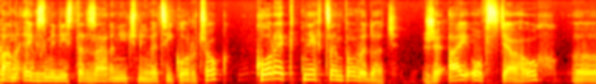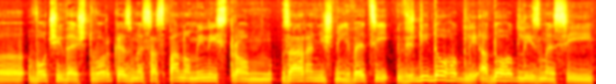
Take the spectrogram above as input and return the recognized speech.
pán ex-minister zahraničných vecí Korčok. Korektne chcem povedať, že aj o vzťahoch e, voči V4 sme sa s pánom ministrom zahraničných vecí vždy dohodli a dohodli sme si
